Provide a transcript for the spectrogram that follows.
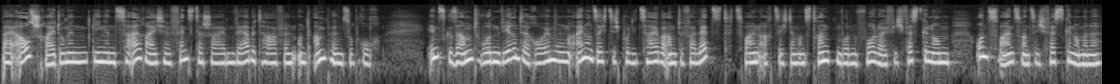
Bei Ausschreitungen gingen zahlreiche Fensterscheiben, Werbetafeln und Ampeln zu Bruch. Insgesamt wurden während der Räumung 61 Polizeibeamte verletzt, 82 Demonstranten wurden vorläufig festgenommen und 22 Festgenommene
